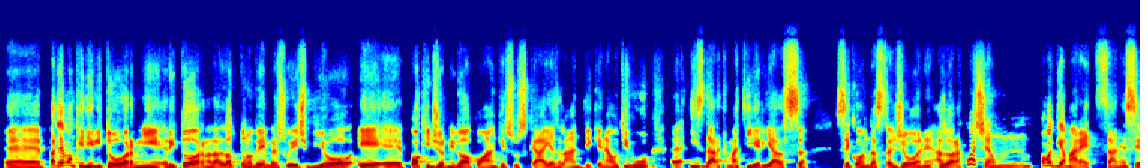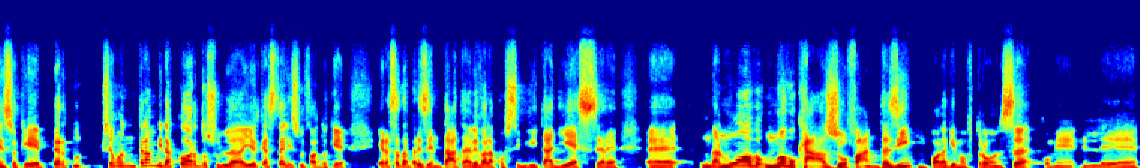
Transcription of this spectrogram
Eh, parliamo anche di ritorni, ritorna dall'8 novembre su HBO e eh, pochi giorni dopo anche su Sky Atlantic e Now TV, eh, Is Dark Materials, seconda stagione. Allora, qua c'è un, po' di amarezza, nel senso che tu- siamo entrambi d'accordo sul, io Castelli sul fatto che era stata presentata e aveva la possibilità di essere eh, nuova, un nuovo caso fantasy, un po' la Game of Thrones, come nelle,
